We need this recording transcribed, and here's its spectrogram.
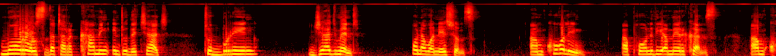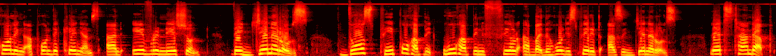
morals that are coming into the church to bring judgment on our nations. I'm calling upon the Americans. I'm calling upon the Kenyans and every nation, the generals, those people have been, who have been filled up by the Holy Spirit as generals. Let's stand up.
